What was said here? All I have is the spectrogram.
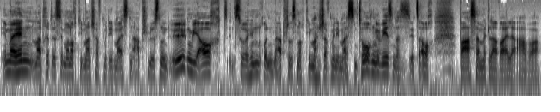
Immerhin, Madrid ist immer noch die Mannschaft mit den meisten Abschlüssen und irgendwie auch zur Hinrundenabschluss noch die Mannschaft mit den meisten Toren gewesen. Das ist jetzt auch Barca mittlerweile, aber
